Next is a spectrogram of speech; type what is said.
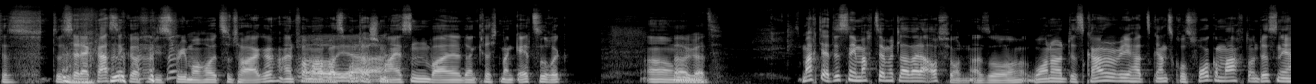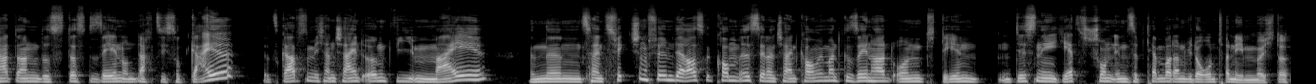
das, das ist ja der Klassiker für die Streamer heutzutage. Einfach mal Oh, was ja. runterschmeißen, weil dann kriegt man Geld zurück. Ähm, oh Gott. Das macht ja Disney macht's ja mittlerweile auch schon. Also Warner Discovery hat's ganz groß vorgemacht und Disney hat dann das, das gesehen und dachte sich so geil. Jetzt gab's nämlich anscheinend irgendwie im Mai einen Science-Fiction-Film, der rausgekommen ist, den anscheinend kaum jemand gesehen hat und den Disney jetzt schon im September dann wieder runternehmen möchte.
